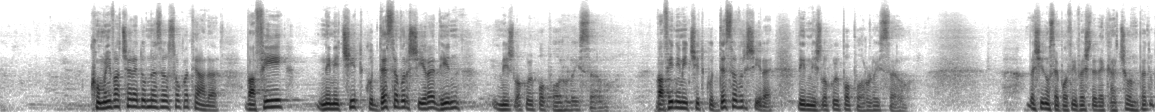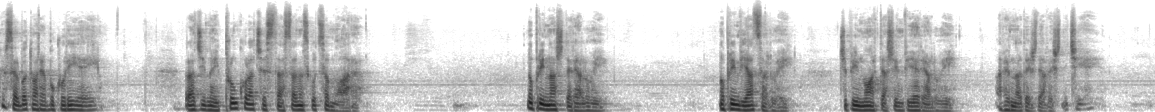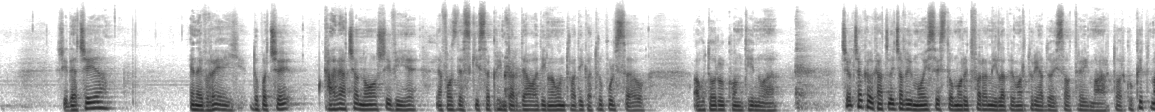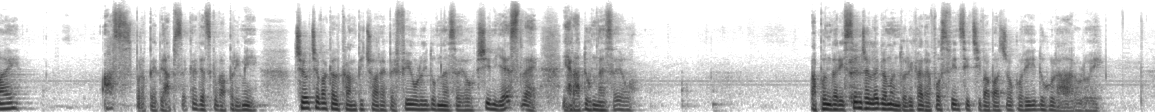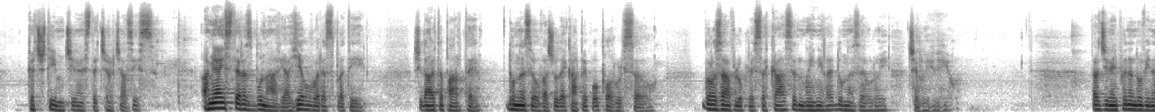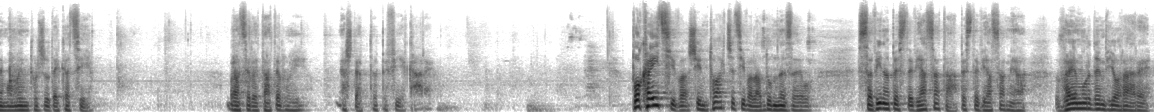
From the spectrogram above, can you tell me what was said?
Cum îi va cere Dumnezeu socoteală? Va fi nimicit cu desăvârșire din mijlocul poporului său va fi nimicit cu desăvârșire din mijlocul poporului său. Deși nu se potrivește de Crăciun, pentru că sărbătoarea bucuriei, dragii mei, pruncul acesta s-a născut să moară. Nu prin nașterea lui, nu prin viața lui, ci prin moartea și învierea lui avem nădejdea veșniciei. Și de aceea, în evrei, după ce Calea cea nouă și vie ne-a fost deschisă prin perdeaua din lăuntru, adică trupul său. Autorul continuă. Cel ce a călcat legea lui Moise este omorât fără milă pe mărturia doi sau trei martori, cu cât mai aspră pedeapsă, credeți că va primi cel ce va călca în picioare pe Fiul lui Dumnezeu și în Iesle era Dumnezeu. Va pângări sângele legământului care a fost sfințit și va batjocori Duhul Harului că știm cine este Cel ce a zis. A mea este răzbunarea, eu vă răsplăti. Și de altă parte, Dumnezeu va judeca pe poporul său. Grozav lucrurile să caze în mâinile Dumnezeului celui viu. Dragii mei, până nu vine momentul judecății, brațele Tatălui ne așteaptă pe fiecare. Pocăiți-vă și întoarceți-vă la Dumnezeu să vină peste viața ta, peste viața mea, vremuri de înviorare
